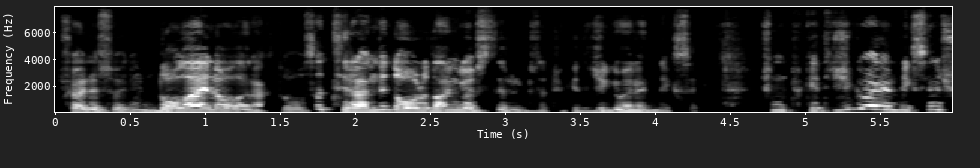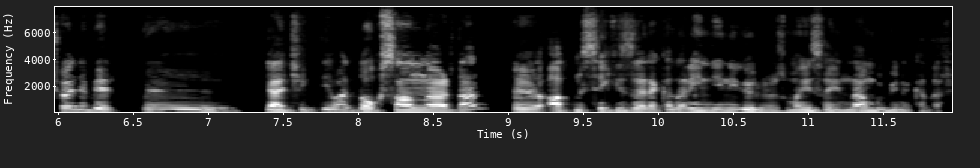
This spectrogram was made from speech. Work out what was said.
şöyle söyleyeyim dolaylı olarak da olsa trendi doğrudan gösterir bize tüketici güven endeksi. Şimdi tüketici güven endeksinin şöyle bir e, gerçekliği var. 90'lardan e, 68'lere kadar indiğini görüyoruz Mayıs ayından bugüne kadar.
